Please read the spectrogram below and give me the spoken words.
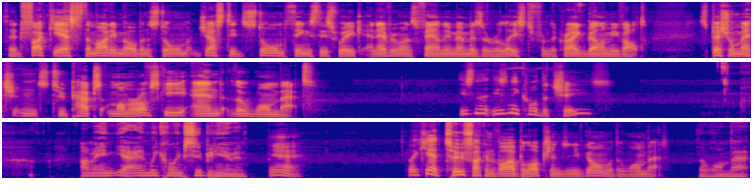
said, Fuck yes, the mighty Melbourne Storm just did storm things this week, and everyone's family members are released from the Craig Bellamy vault. Special mentions to Paps Momirovski and the Wombat. Isn't it, isn't he called the Cheese? I mean, yeah, and we call him superhuman, Yeah. Like, you had two fucking viable options, and you've gone with the Wombat. The wombat.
